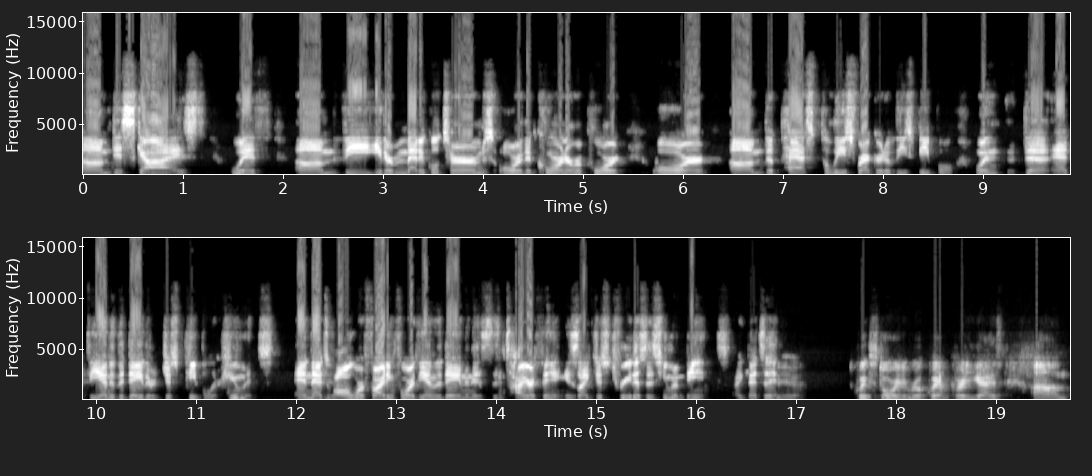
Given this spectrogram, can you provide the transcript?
um, disguised with um, the either medical terms or the coroner report or um, the past police record of these people. When the at the end of the day, they're just people, they're humans, and that's Yeah. all we're fighting for at the end of the day. And this entire thing is like just treat us as human beings. Like that's it. Yeah. Quick story, real quick, for you guys. Um,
